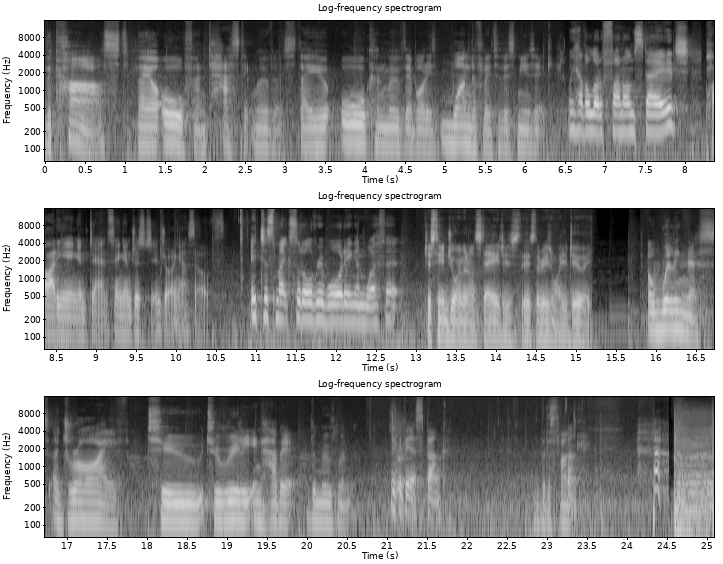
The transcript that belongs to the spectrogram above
The cast, they are all fantastic movers. They all can move their bodies wonderfully to this music. We have a lot of fun on stage. Partying and dancing and just enjoying ourselves. It just makes it all rewarding and worth it. Just the enjoyment on stage is, is the reason why you do it. A willingness, a drive to, to really inhabit the movement. With a bit of spunk. A bit of spunk. Funk.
